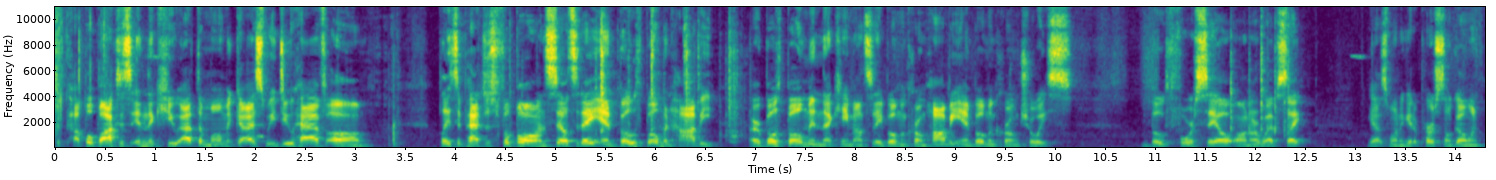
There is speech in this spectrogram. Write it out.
A couple boxes in the queue at the moment, guys. We do have um, Plates and Patches football on sale today, and both Bowman Hobby, or both Bowman that came out today, Bowman Chrome Hobby and Bowman Chrome Choice both for sale on our website. You guys want to get a personal going?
